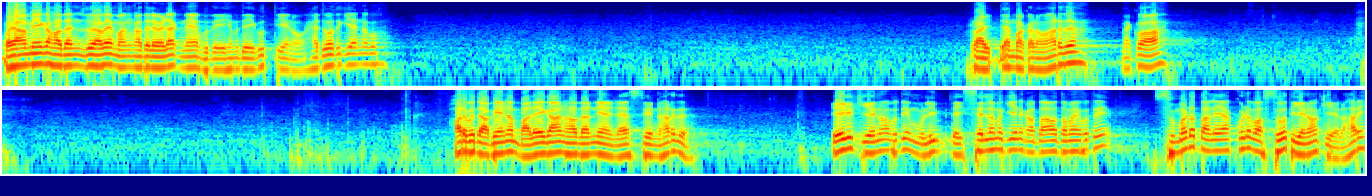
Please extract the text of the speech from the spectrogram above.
ඔයා මේක හදන්න දුව හැබැයි මං හදලා වැඩක් නෑ පුතේ. එහෙම දෙයක්ත් තියෙනවා. හැදුවද කියන්නකෝ. රයිට් දැන් මකනවා හරිද? මැකුවා. හරි පුතේ අපි එනම් බලය ගාන හදන්න යන්නේ ලෑස්ති වෙන්න හරිද? ඒක කියනවා පුතේ මුලින් ඉස්සෙල්ලම කියන කතාව තමයි පුතේ සුමඩ තලයක් උඩ වස්තුව තියෙනවා කියලා. හරි?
